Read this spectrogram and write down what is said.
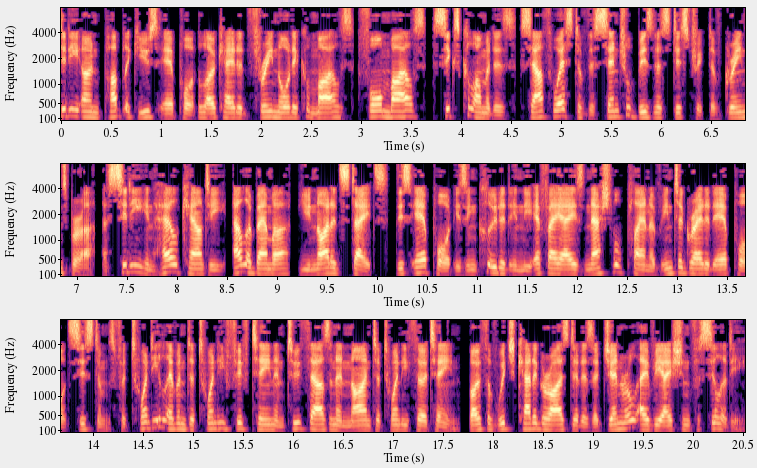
city-owned public-use airport located 3 nautical miles 4 miles, 6 kilometers southwest of the Central Business District of Greensboro, a city in Hale County, Alabama, United States. This airport is included in the FAA's National Plan of Integrated Airport Systems for 2011 to 2015 and 2009 to 2013, both of which categorized it as a general aviation facility.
